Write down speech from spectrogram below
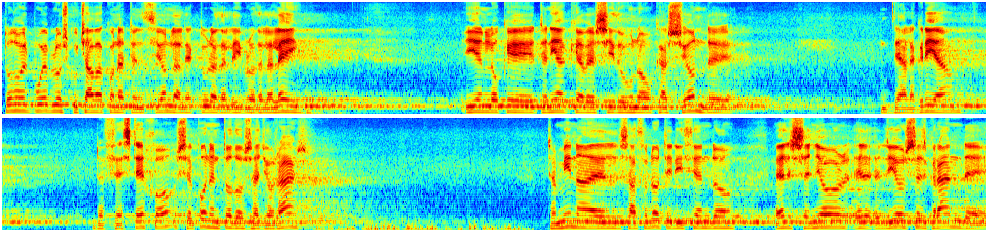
todo el pueblo escuchaba con atención la lectura del libro de la ley y en lo que tenía que haber sido una ocasión de, de alegría, de festejo, se ponen todos a llorar. Termina el sacerdote diciendo, el Señor, el Dios es grande.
